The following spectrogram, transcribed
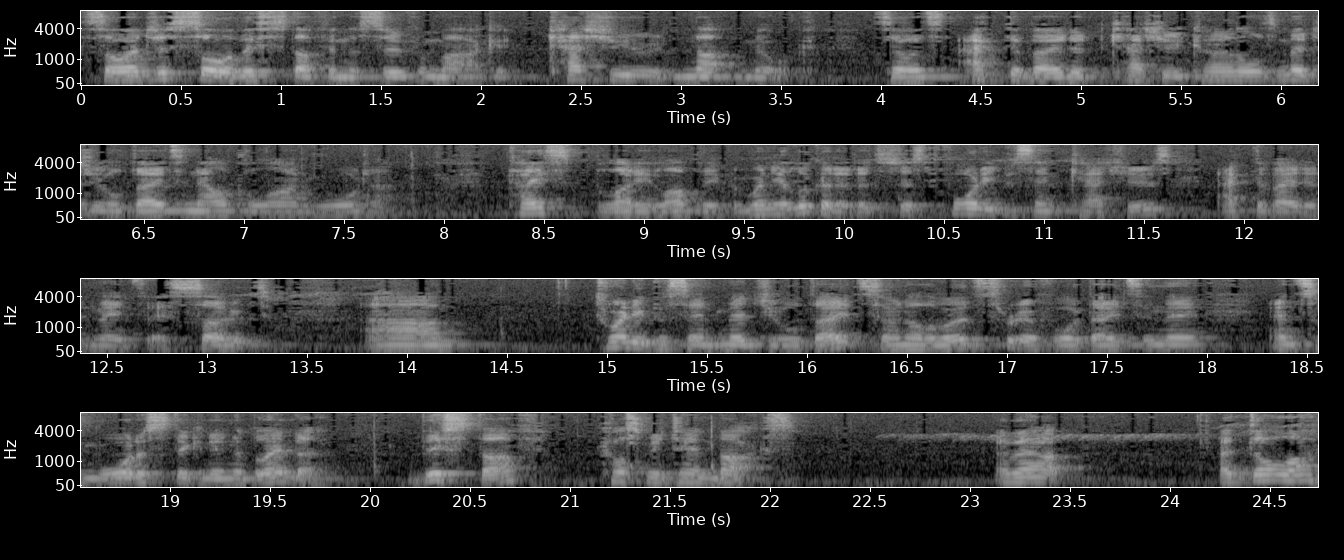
So I just saw this stuff in the supermarket: cashew nut milk. So it's activated cashew kernels, medjool dates, and alkaline water. Tastes bloody lovely, but when you look at it, it's just 40% cashews. Activated means they're soaked. 20% um, medjool dates, so in other words, three or four dates in there, and some water sticking in a blender. This stuff cost me 10 bucks. About a dollar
